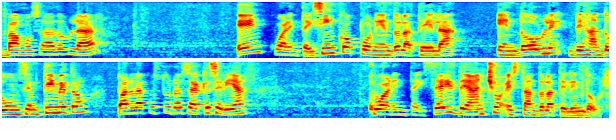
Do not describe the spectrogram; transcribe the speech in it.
vamos a doblar en 45 poniendo la tela en doble dejando un centímetro para la costura o sea que sería 46 de ancho estando la tela en doble.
